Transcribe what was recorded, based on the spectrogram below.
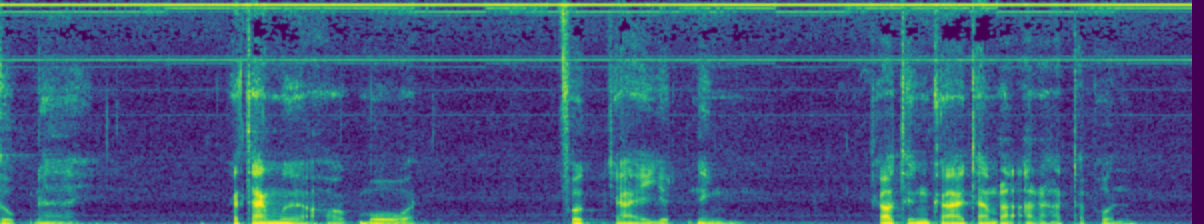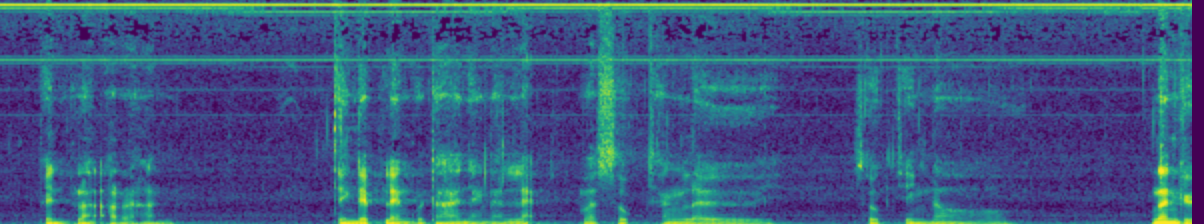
สุขได้ กระทั่งเมื่อออกโบสถ์ฝึกใจหยุดนิ่ง เข้าถึงกายธรรมพระอรหัตผล เป็นพระอรหันต์ จึงได้เปล่งอุทานอย่างนั้นแหละว่าสุขจังเลย สุขจริงหนอ นั่นก็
